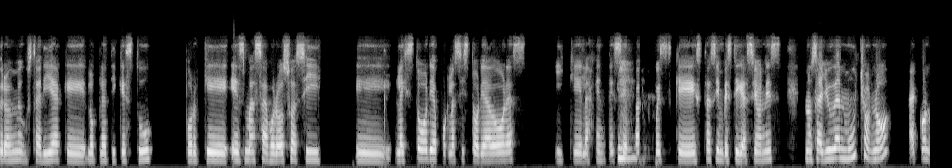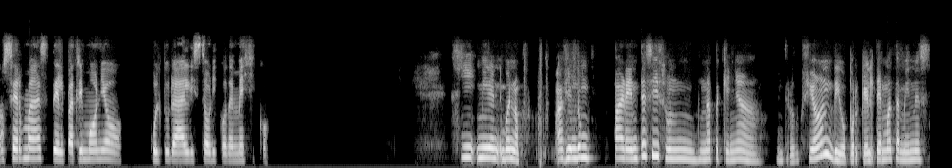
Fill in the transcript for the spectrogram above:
pero a mí me gustaría que lo platiques tú porque es más sabroso así eh, la historia por las historiadoras y que la gente sepa pues que estas investigaciones nos ayudan mucho, ¿no? A conocer más del patrimonio cultural histórico de México. Sí, miren, bueno, haciendo un paréntesis, una pequeña introducción, digo, porque el tema también es,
